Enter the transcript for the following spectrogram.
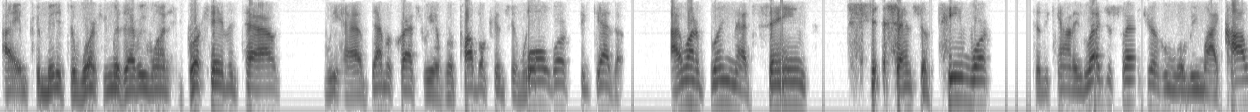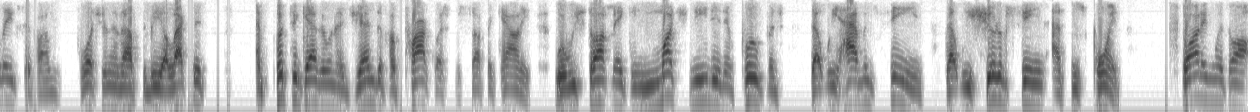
I am committed to working with everyone in Brookhaven Town. We have Democrats, we have Republicans, and we all work together. I want to bring that same sense of teamwork to the county legislature, who will be my colleagues if I'm fortunate enough to be elected, and put together an agenda for progress for Suffolk County, where we start making much needed improvements that we haven't seen, that we should have seen at this point. Starting with our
